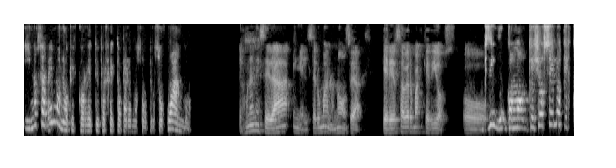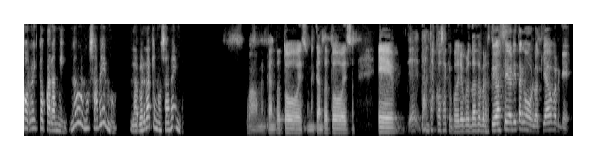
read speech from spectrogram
y no sabemos lo que es correcto y perfecto para nosotros, o cuándo. Es una necedad en el ser humano, ¿no? O sea, querer saber más que Dios. Sí, como que yo sé lo que es correcto para mí. No, no sabemos. La verdad que no sabemos. Wow, me encanta todo eso, me encanta todo eso. Eh, eh, tantas cosas que podría preguntarte, pero estoy así ahorita como bloqueado porque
